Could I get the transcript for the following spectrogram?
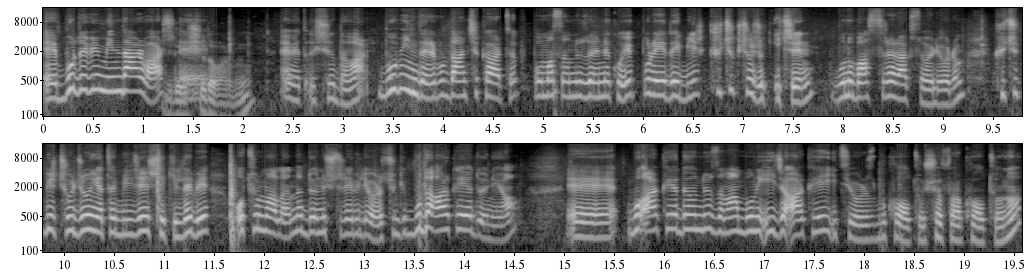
Ee, burada bir minder var. Bir de Ee, da var bunun. Evet ışığı da var. Bu minderi buradan çıkartıp bu masanın üzerine koyup buraya da bir küçük çocuk için bunu bastırarak söylüyorum. Küçük bir çocuğun yatabileceği şekilde bir oturma alanına dönüştürebiliyoruz. Çünkü bu da arkaya dönüyor. Ee, bu arkaya döndüğü zaman bunu iyice arkaya itiyoruz bu koltuğu, şoför koltuğunu.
